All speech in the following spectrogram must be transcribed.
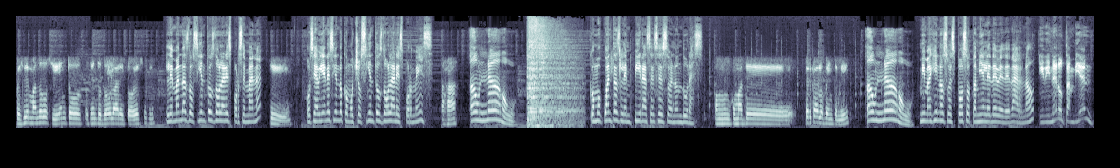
pues le mando 200 200 dólares todo eso sí. Le mandas 200 dólares por semana sí. O sea viene siendo como 800 dólares por mes. Ajá. Oh no ¿Cómo cuántas lempiras es eso en Honduras? Con, más de cerca de los 20 mil. Oh no. Me imagino su esposo también le debe de dar, ¿no? Y dinero también.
